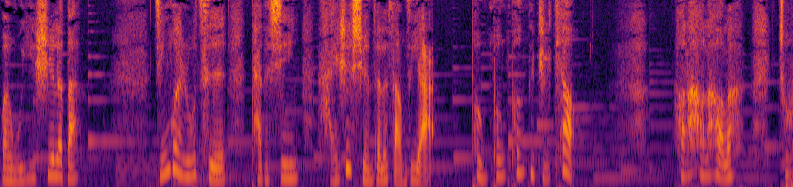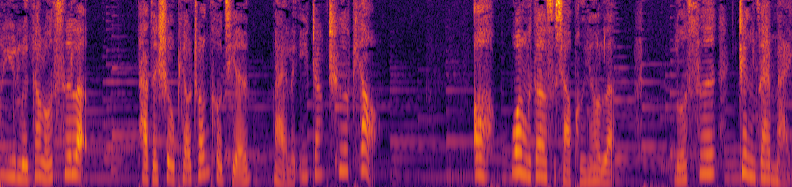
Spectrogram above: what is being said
万无一失了吧。尽管如此，他的心还是悬在了嗓子眼儿，砰砰砰的直跳。好了好了好了，终于轮到罗斯了。他在售票窗口前买了一张车票。哦，忘了告诉小朋友了，罗斯正在买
